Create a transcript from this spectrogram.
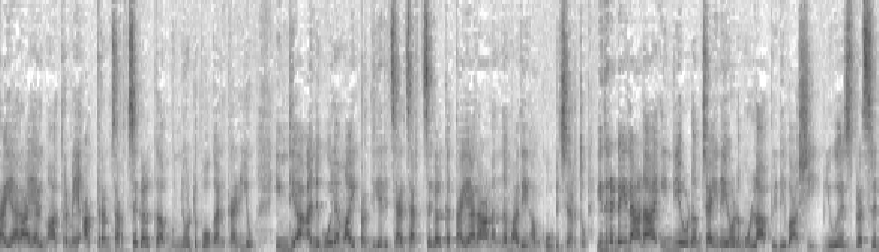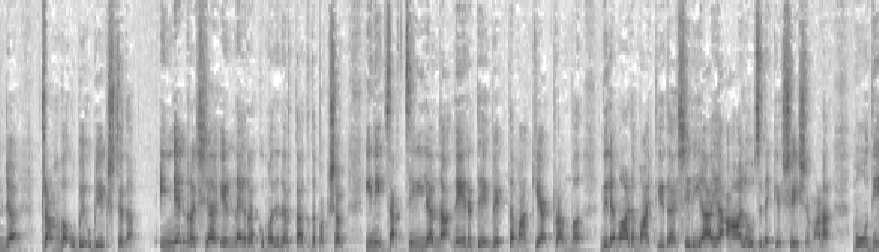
തയ്യാറായാൽ മാത്രമേ അത്തരം ചർച്ചകൾക്ക് മുന്നോട്ടു പോകാൻ കഴിയൂ. ഇന്ത്യ അനുകൂലമായി പ്രതികരിച്ചാൽ ചർച്ചകൾക്ക് തയ്യാറാണെന്നും അദ്ദേഹം കൂട്ടിച്ചേർത്തു. ഇതിനിടയിലാണ് ഇന്ത്യയോടും ചൈനയോടുമുള്ള പിടിവാശി. യു എസ് പ്രസിഡന്റ് ട്രംപ് ഉപ- ഉപേക്ഷിച്ചത്. ഇന്ത്യൻ റഷ്യ എണ്ണ ഇറക്കുമതി നിർത്താത്തത് പക്ഷം ഇനി ചർച്ചയില്ലെന്ന് നേരത്തെ വ്യക്തമാക്കിയ ട്രംപ് നിലപാട് മാറ്റിയത് ശരിയായ ആലോചനയ്ക്ക് ശേഷമാണ്. മോദി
